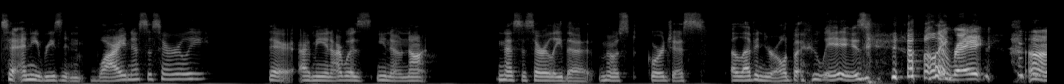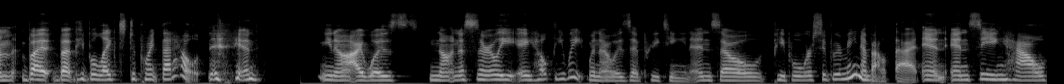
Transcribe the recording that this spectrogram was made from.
to any reason why necessarily. There, I mean, I was, you know, not necessarily the most gorgeous 11 year old but who is like right um but but people liked to point that out and you know, I was not necessarily a healthy weight when I was a preteen. And so people were super mean about that. And and seeing how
